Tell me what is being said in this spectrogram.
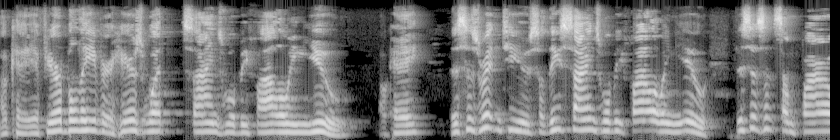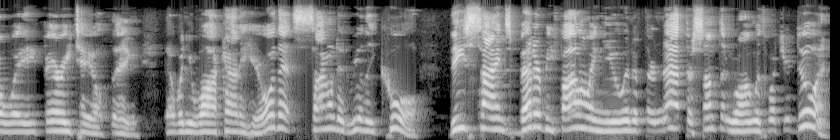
Okay, if you're a believer, here's what signs will be following you. Okay? This is written to you, so these signs will be following you. This isn't some faraway fairy tale thing that when you walk out of here, oh, that sounded really cool. These signs better be following you, and if they're not, there's something wrong with what you're doing.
